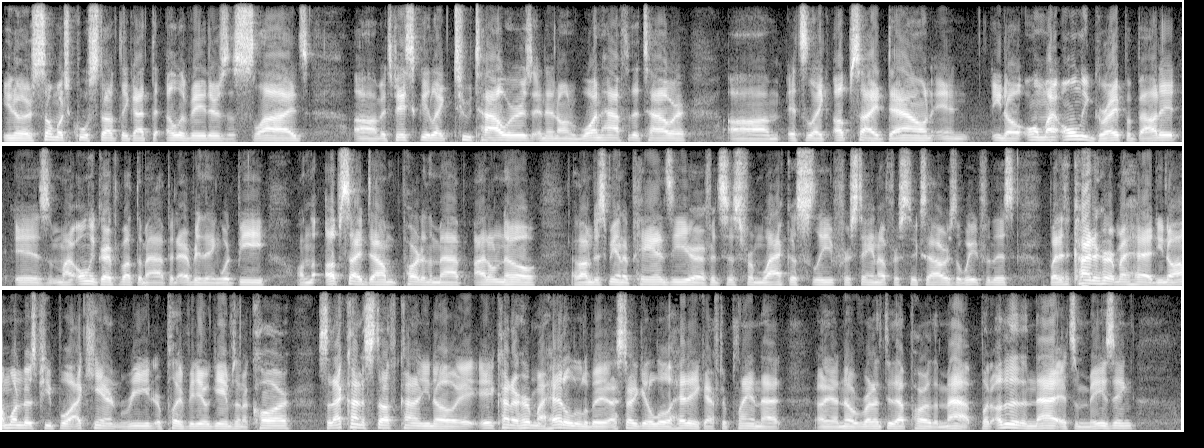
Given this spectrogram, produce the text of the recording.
you know there's so much cool stuff. They got the elevators the slides. Um, it's basically like two towers and then on one half of the tower um, it's like upside down and you know oh, my only gripe about it is my only gripe about the map and everything would be on the upside down part of the map i don't know if I'm just being a pansy or if it's just from lack of sleep for staying up for six hours to wait for this. But it kind of hurt my head. You know, I'm one of those people, I can't read or play video games in a car. So that kind of stuff kind of, you know, it, it kind of hurt my head a little bit. I started to get a little headache after playing that, uh, you know, running through that part of the map. But other than that, it's amazing.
